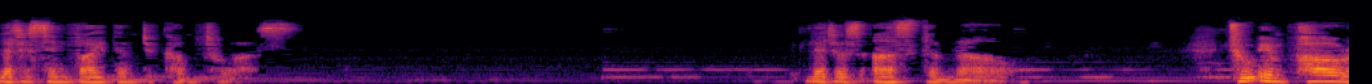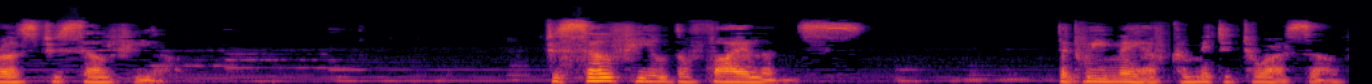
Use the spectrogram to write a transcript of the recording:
Let us invite them to come to us. Let us ask them now to empower us to self-heal. To self-heal the violence that we may have committed to ourselves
